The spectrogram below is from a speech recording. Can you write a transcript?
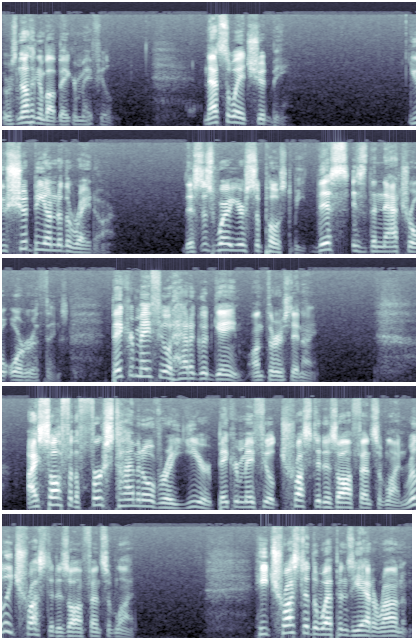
There was nothing about Baker Mayfield. And that's the way it should be. You should be under the radar. This is where you're supposed to be. This is the natural order of things. Baker Mayfield had a good game on Thursday night. I saw for the first time in over a year Baker Mayfield trusted his offensive line, really trusted his offensive line. He trusted the weapons he had around him.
